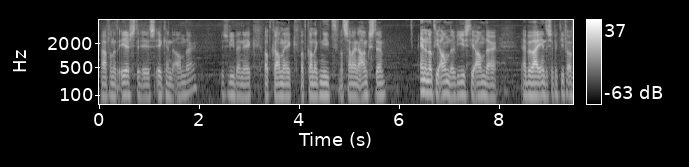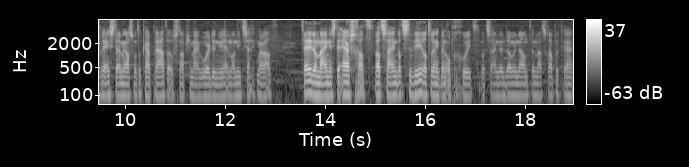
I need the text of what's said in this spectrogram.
Waarvan het eerste is ik en de ander. Dus wie ben ik, wat kan ik, wat kan ik niet, wat zijn mijn angsten. En dan ook die ander. Wie is die ander? Hebben wij intersubjectieve overeenstemming als we met elkaar praten? Of snap je mijn woorden nu helemaal niet, zeg ik maar wat? Tweede domein is de erfschat. Wat, zijn, wat is de wereld waarin ik ben opgegroeid? Wat zijn de dominante maatschappelijke,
